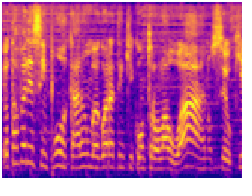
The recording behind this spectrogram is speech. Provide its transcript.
eu tava ali assim, pô, caramba, agora tem que controlar o ar, não sei o que,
